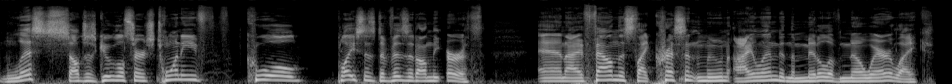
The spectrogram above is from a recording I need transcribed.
lists. I'll just Google search 20 f- cool places to visit on the earth. And I found this, like, Crescent Moon Island in the middle of nowhere, like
